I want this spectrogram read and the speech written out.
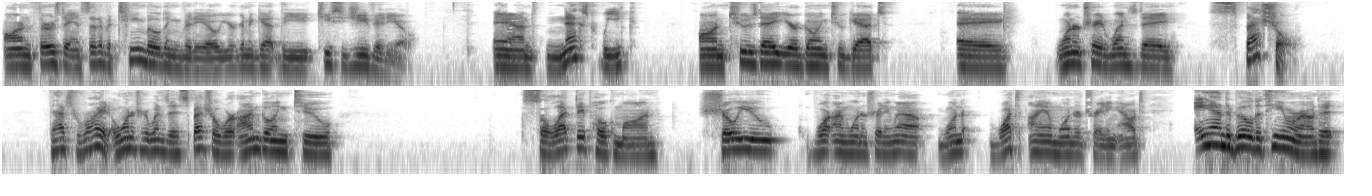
on Thursday, instead of a team building video, you're going to get the TCG video, and next week on Tuesday, you're going to get a Wonder Trade Wednesday special. That's right, a Wonder Trade Wednesday special where I'm going to select a Pokemon, show you what I'm Wonder Trading out, one, what I am Wonder Trading out, and build a team around it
